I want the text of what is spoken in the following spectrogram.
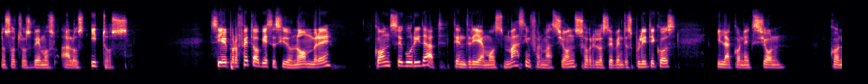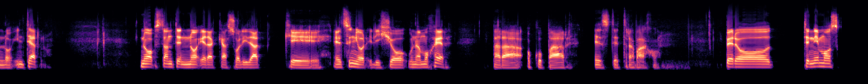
nosotros vemos a los hitos. Si el profeta hubiese sido un hombre, con seguridad tendríamos más información sobre los eventos políticos y la conexión con lo interno. No obstante, no era casualidad que el Señor eligió una mujer para ocupar este trabajo. Pero tenemos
